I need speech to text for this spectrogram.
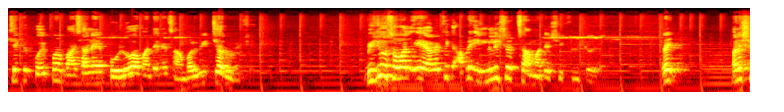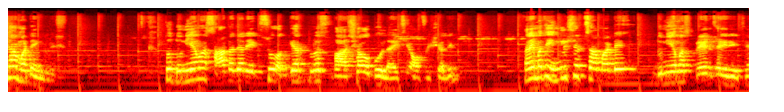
છે કે કોઈ પણ ભાષાને બોલવા માટેને સાંભળવી જરૂરી છે. બીજો સવાલ એ આવે છે કે આપણે ઇંગ્લિશ જ શા માટે શીખવી જોઈએ? રાઈટ અને શા માટે ઇંગ્લિશ તો દુનિયામાં સાત હજાર એકસો અગિયાર પ્લસ ભાષાઓ બોલાય છે ઓફિશિયલી અને એમાંથી ઇંગ્લિશ જ શા માટે દુનિયામાં સ્પ્રેડ થઈ રહી છે?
